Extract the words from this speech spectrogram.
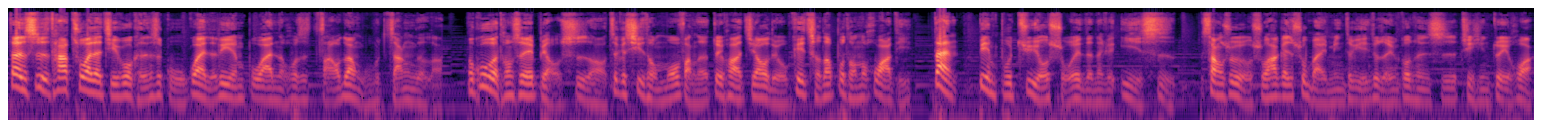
但是它出来的结果可能是古怪的、令人不安的，或是杂乱无章的了。那 Google 同时也表示，哦，这个系统模仿的对话交流可以扯到不同的话题，但并不具有所谓的那个意识。上述有说他跟数百名这个研究人员、工程师进行对话，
